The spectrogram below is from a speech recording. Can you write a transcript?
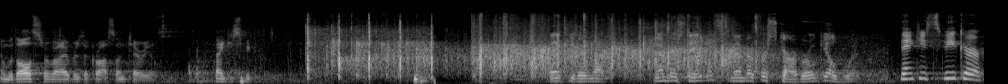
and with all survivors across Ontario. Thank you, Speaker. Thank you very much. Member statements. Member for Scarborough-Guildwood. Thank you, Speaker.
